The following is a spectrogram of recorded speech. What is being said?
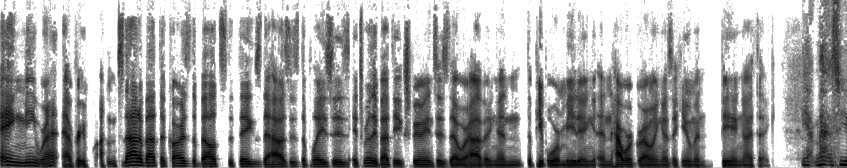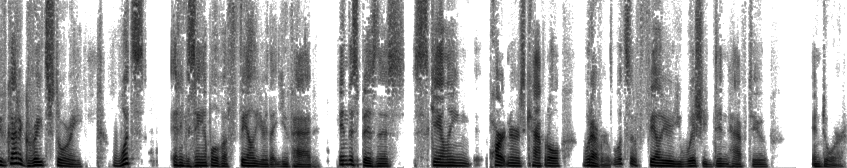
paying me rent every month. It's not about the cars, the belts, the things, the houses, the places. It's really about the experiences that we're having and the people we're meeting and how we're growing as a human being, I think. Yeah, Matt. So you've got a great story. What's an example of a failure that you've had in this business, scaling partners, capital, whatever? What's a failure you wish you didn't have to endure?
